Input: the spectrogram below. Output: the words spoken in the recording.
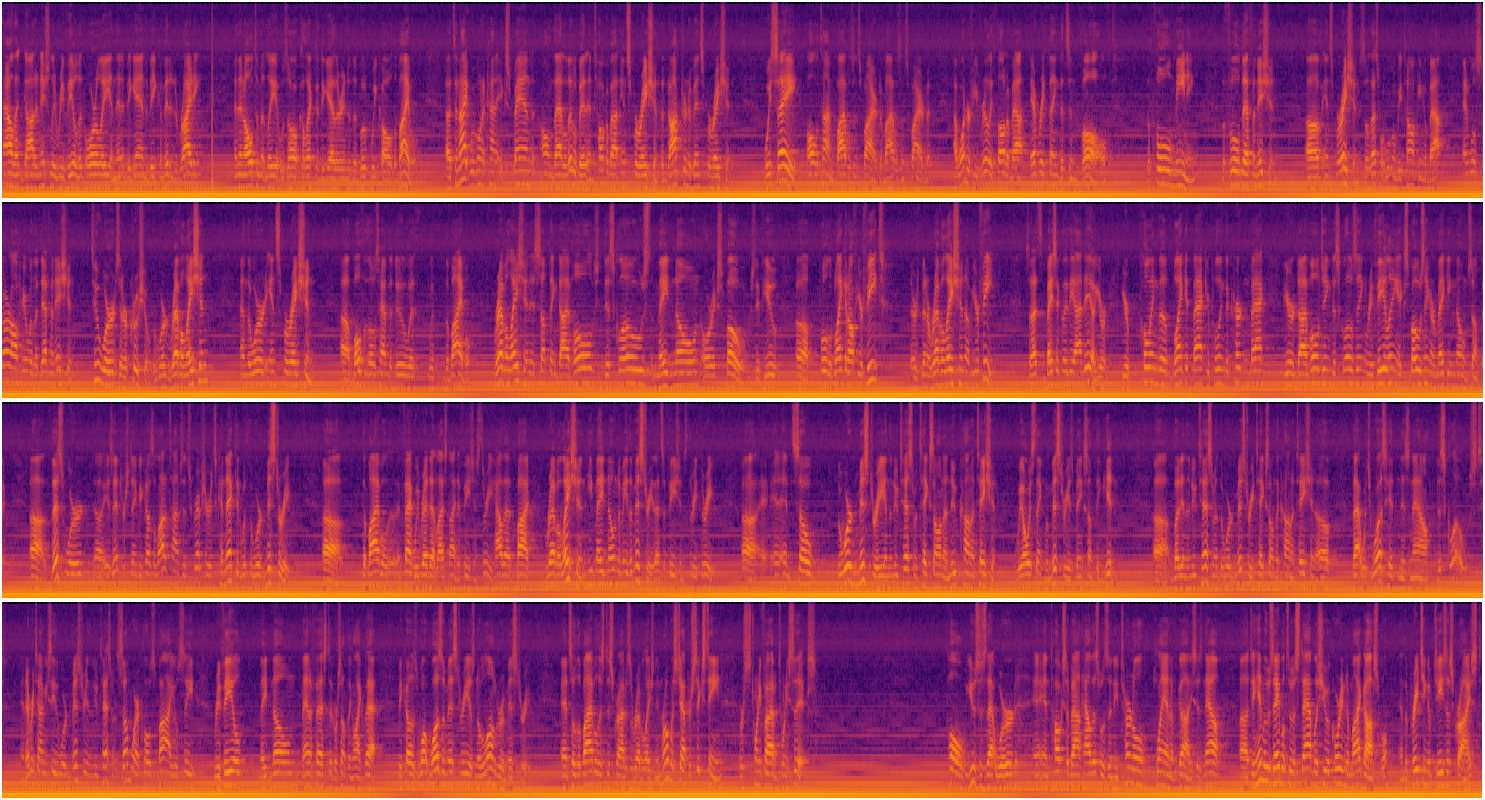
how that God initially revealed it orally and then it began to be committed to writing. And then ultimately it was all collected together into the book we call the Bible. Uh, tonight we're going to kind of expand on that a little bit and talk about inspiration, the doctrine of inspiration. We say all the time, the Bible's inspired, the Bible's inspired, but I wonder if you've really thought about everything that's involved, the full meaning, the full definition of inspiration. So that's what we're going to be talking about. And we'll start off here with a definition, two words that are crucial the word revelation and the word inspiration. Uh, both of those have to do with, with the Bible. Revelation is something divulged, disclosed, made known, or exposed. If you uh, pull the blanket off your feet, there's been a revelation of your feet. So that's basically the idea. You're, you're pulling the blanket back, you're pulling the curtain back, you're divulging, disclosing, revealing, exposing, or making known something. Uh, this word uh, is interesting because a lot of times in Scripture it's connected with the word mystery. Uh, the Bible, in fact, we read that last night in Ephesians 3, how that by revelation he made known to me the mystery. That's Ephesians 3 3. Uh, and, and so the word mystery in the New Testament takes on a new connotation. We always think of a mystery as being something hidden. Uh, but in the New Testament, the word mystery takes on the connotation of that which was hidden is now disclosed. And every time you see the word mystery in the New Testament, somewhere close by you'll see revealed, made known, manifested, or something like that. Because what was a mystery is no longer a mystery. And so the Bible is described as a revelation. In Romans chapter 16, verses 25 and 26, Paul uses that word and, and, talks about how this was an eternal plan of God. He says, Now, uh, to him who's able to establish you according to my gospel and the preaching of Jesus Christ,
